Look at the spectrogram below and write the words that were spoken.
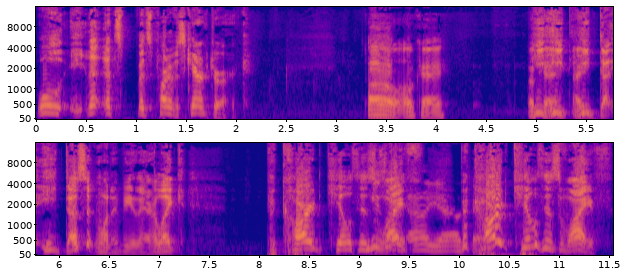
Well, that, that's that's part of his character arc. Oh, okay. Okay. He he I- he, do, he doesn't want to be there. Like Picard killed his He's like, wife. "Oh, yeah, okay." Picard killed his wife,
